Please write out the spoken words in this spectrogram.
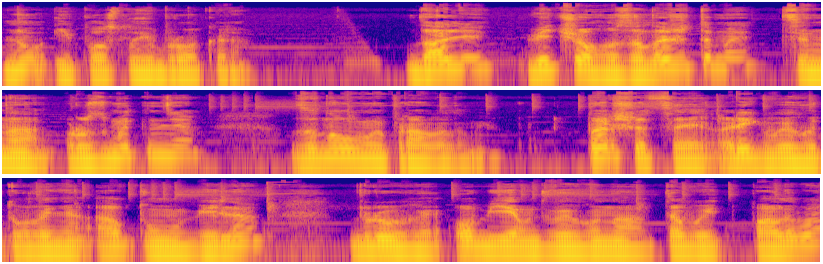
ну і послуги брокера. Далі, від чого залежатиме ціна розмитнення за новими правилами. Перше це рік виготовлення автомобіля, друге об'єм двигуна та вид палива.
